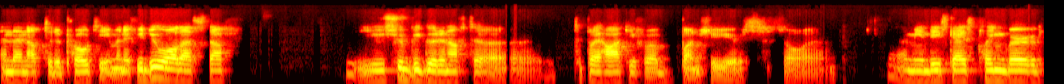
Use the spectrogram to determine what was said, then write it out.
and then up to the pro team. And if you do all that stuff, you should be good enough to, to play hockey for a bunch of years. So, uh, I mean, these guys, Klingberg,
